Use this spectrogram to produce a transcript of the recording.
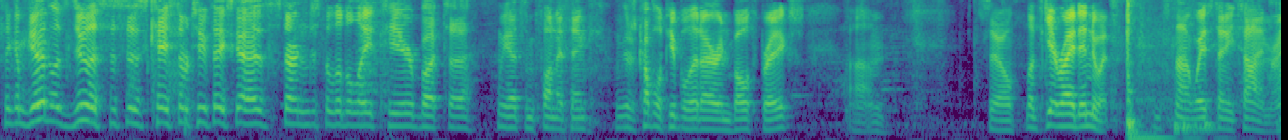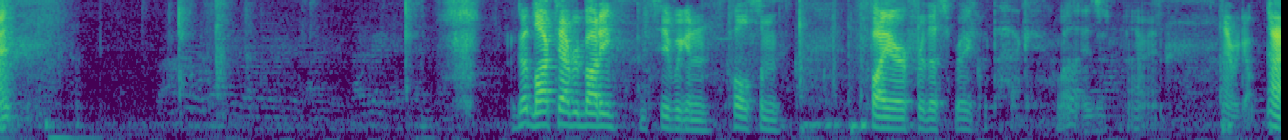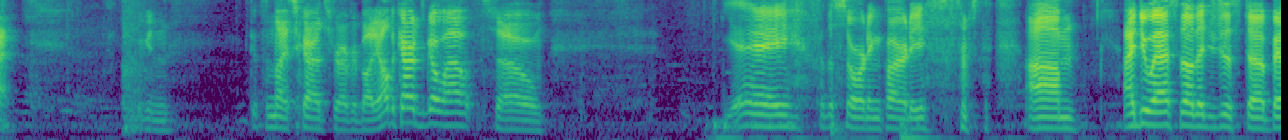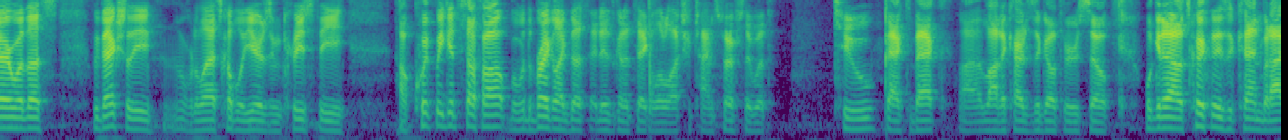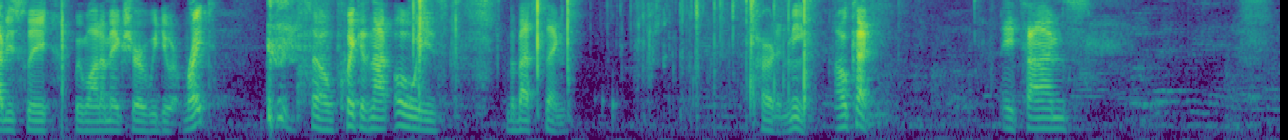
think I'm good. Let's do this. This is case number two. Thanks, guys. Starting just a little late here, but uh, we had some fun, I think. There's a couple of people that are in both breaks. Um, so let's get right into it. Let's not waste any time, right? Good luck to everybody. Let's see if we can pull some fire for this break. What the heck? What is it? All right. There we go. All right. So we can get some nice cards for everybody. All the cards go out, so yay for the sorting party. um, I do ask though that you just uh, bear with us. We've actually over the last couple of years increased the how quick we get stuff out, but with a break like this, it is going to take a little extra time, especially with two back to back, a lot of cards to go through. So we'll get it out as quickly as we can, but obviously we want to make sure we do it right. so quick is not always the best thing. Pardon me. Okay. Eight times.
